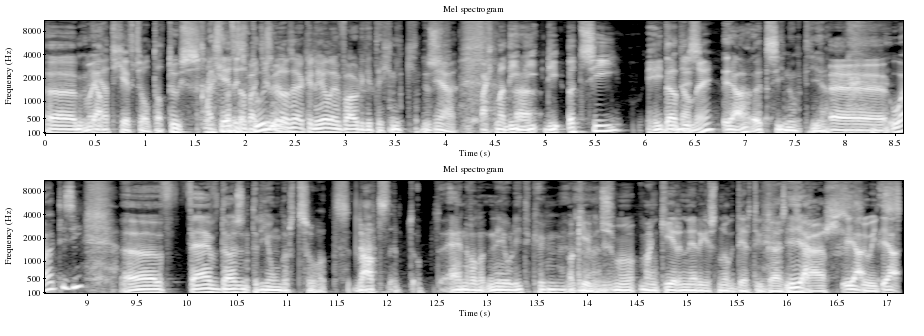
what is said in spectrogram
ehm, Maar ja, het geeft wel tattoos. het geeft tattoos, maar dat is eigenlijk een heel eenvoudige techniek. Dus, Ja, wacht, maar die, die, die Utsi heet die dat dan, is, hè? Ja, zien noemt die. Ja. Eh, hoe oud is die? Eh, 5300, zowat. Laatst, op, op het einde van het Neolithicum. Oké, Eh, dus we mankeren ergens nog 30.000 jaar, ja, zoiets. Ja,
